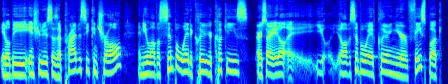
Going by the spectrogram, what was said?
It'll be introduced as a privacy control, and you'll have a simple way to clear your cookies. Or sorry, it'll uh, you'll, you'll have a simple way of clearing your Facebook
